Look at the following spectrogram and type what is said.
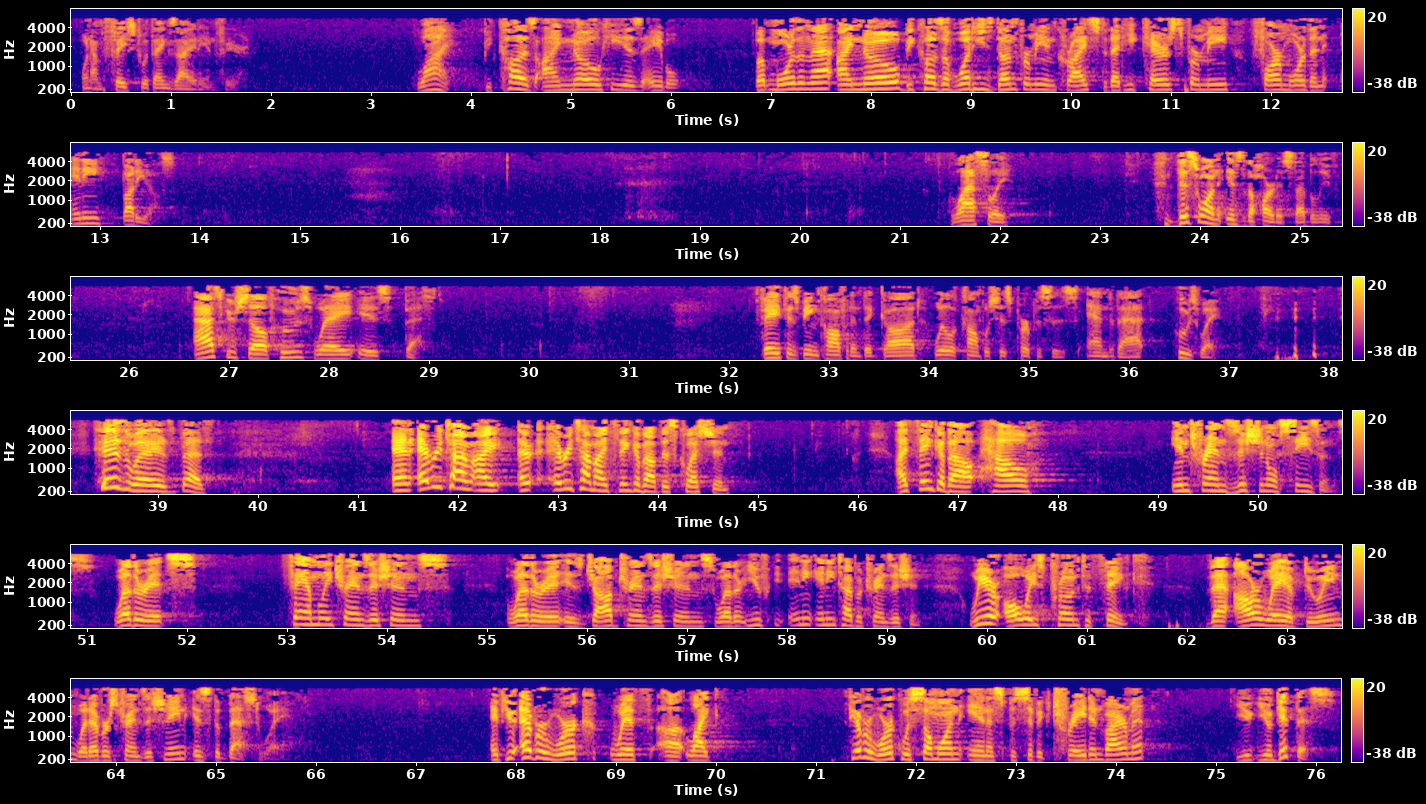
when I'm faced with anxiety and fear. Why? Because I know he is able. But more than that, I know because of what he's done for me in Christ that he cares for me far more than anybody else. Lastly, this one is the hardest, I believe. Ask yourself whose way is best. Faith is being confident that God will accomplish His purposes and that whose way? His way is best. And every time I, every time I think about this question, I think about how in transitional seasons, whether it's family transitions, whether it is job transitions, whether you any any type of transition, we are always prone to think that our way of doing whatever's transitioning is the best way. If you ever work with uh, like, if you ever work with someone in a specific trade environment, you you get this.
